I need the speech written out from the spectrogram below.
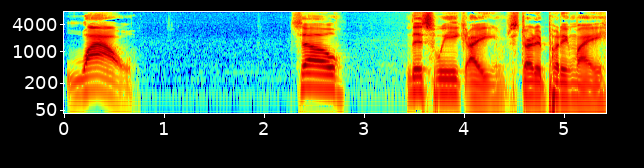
wow. So this week I started putting my,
